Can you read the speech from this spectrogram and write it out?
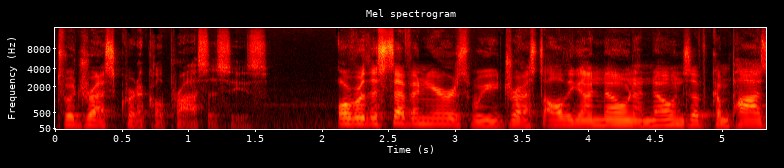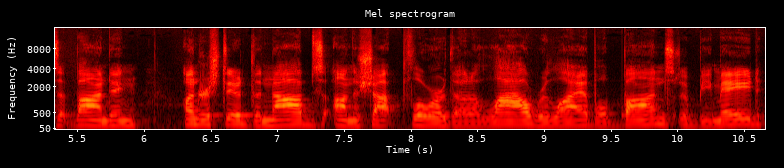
to address critical processes. Over the seven years, we addressed all the unknown unknowns of composite bonding, understood the knobs on the shop floor that allow reliable bonds to be made,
